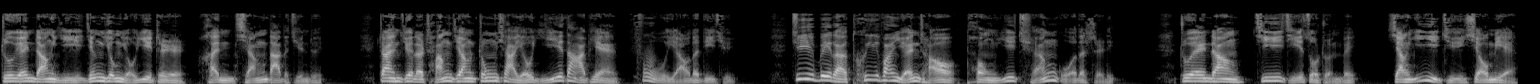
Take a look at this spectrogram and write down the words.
朱元璋已经拥有一支很强大的军队，占据了长江中下游一大片富饶的地区。具备了推翻元朝、统一全国的实力，朱元璋积极做准备，想一举消灭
